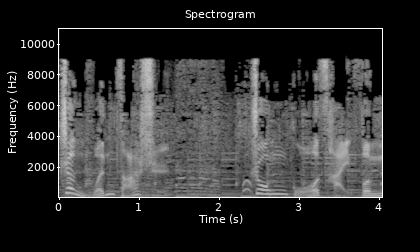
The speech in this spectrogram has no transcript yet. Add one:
正文杂史。中国采风。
